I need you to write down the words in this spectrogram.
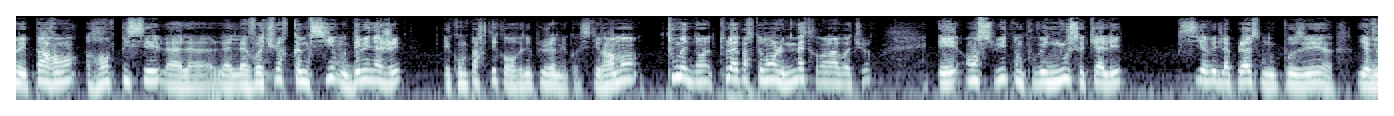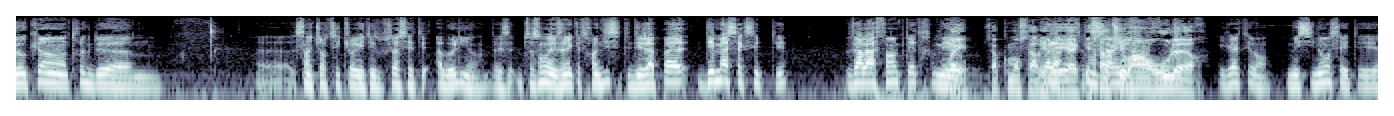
mes parents remplissaient la, la, la, voiture comme si on déménageait et qu'on partait, qu'on revenait plus jamais. C'était vraiment tout mettre dans tout l'appartement, le mettre dans la voiture, et ensuite on pouvait nous se caler s'il y avait de la place, on nous posait. Euh, il n'y avait aucun truc de euh, euh, ceinture de sécurité, tout ça, c'était aboli. Hein. De toute façon, dans les années 90, c'était déjà pas des masses acceptées. Vers la fin, peut-être, mais oui, ça commence à arriver avec les ceintures à enrouleur. Exactement. Mais sinon, a été,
